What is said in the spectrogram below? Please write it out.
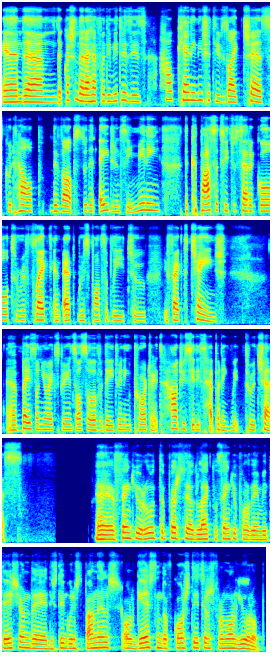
And um, the question that I have for Dimitris is, how can initiatives like chess could help develop student agency, meaning the capacity to set a goal, to reflect, and act responsibly to effect change? Uh, based on your experience also of the training project, how do you see this happening with through chess? Uh, thank you, Ruth. Firstly, I'd like to thank you for the invitation, the distinguished panels, all guests, and of course, teachers from all Europe.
